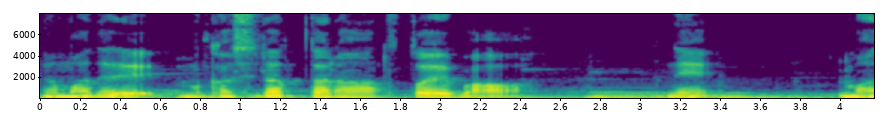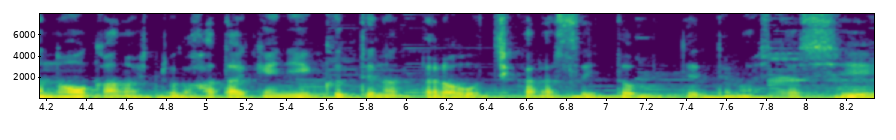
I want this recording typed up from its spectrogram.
今まで昔だったら例えばねまあ、農家の人が畑に行くってなったらお家から水筒持ってってましたし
